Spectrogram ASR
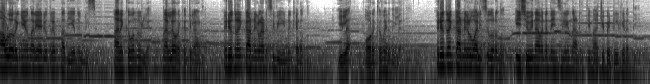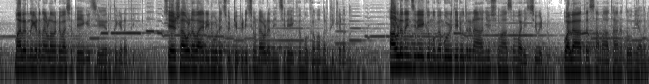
അവൾ ഉറങ്ങിയോന്നറിയാൻ രുദ്രൻ പതിയെന്ന് വിളിച്ചു. അനക്കമൊന്നുമില്ല നല്ല ഉറക്കത്തിലാണ്. രുദ്രൻ കണ്ണുകൾ അടച്ച് വീണ്ടും കിടന്നു. ഇല്ല ഉറക്കം വരുന്നില്ല. രുദ്രൻ കണ്ണുകൾ വലിച്ചു തുറന്ന് യേശുവിനെ അവന്റെ നെഞ്ചിൽ നിന്ന് അടർത്തി മാറ്റി ബെഡിൽ കിടത്തി. മലർന്നു കിടന്നവൾ അവന്റെ വശത്തേക്ക് ചേർത്ത് കിടത്തി. ശേഷം അവളുടെ വയറിലൂടെ ചുറ്റിപ്പിടിച്ചുകൊണ്ട് അവളുടെ നെഞ്ചിലേക്ക് മുഖം അമർത്തി കിടന്നു. അവളുടെ നെഞ്ചിലേക്ക് മുഖം പൊഴുത്തി രുദ്രൻ ആഞ്ഞു ശ്വാസം വലിച്ചു വിട്ടു വല്ലാത്ത സമാധാനം തോന്നി അവന്.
